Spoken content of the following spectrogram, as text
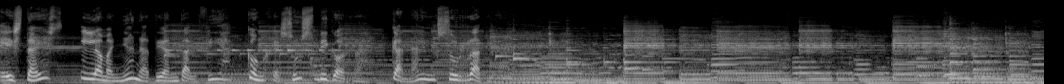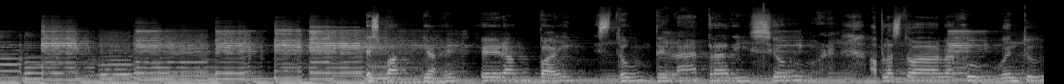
Esta es La Mañana de Andalucía con Jesús Vigorra, Canal Sur Radio. España era un país donde la tradición aplastó a la juventud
